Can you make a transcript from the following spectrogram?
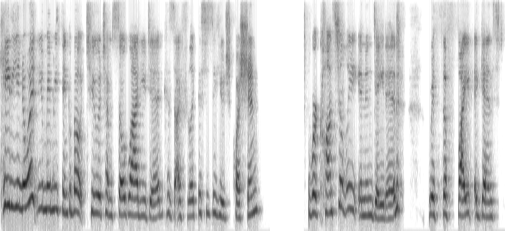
Katie, you know what you made me think about too, which I'm so glad you did, because I feel like this is a huge question. We're constantly inundated with the fight against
